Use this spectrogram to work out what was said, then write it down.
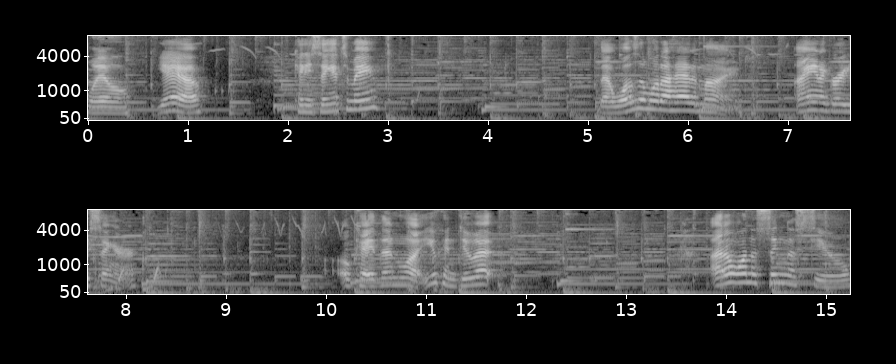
Well, yeah. Can you sing it to me? That wasn't what I had in mind. I ain't a great singer. Okay, then what? You can do it. I don't want to sing this to you,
